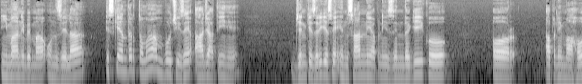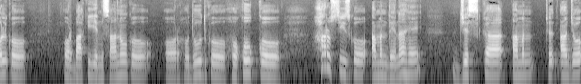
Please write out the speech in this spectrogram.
ایمان بما انزلہ، اس کے اندر تمام وہ چیزیں آ جاتی ہیں جن کے ذریعے سے انسان نے اپنی زندگی کو اور اپنے ماحول کو اور باقی انسانوں کو اور حدود کو، حقوق کو، ہر اس چیز کو امن دینا ہے جس کا امن، جو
